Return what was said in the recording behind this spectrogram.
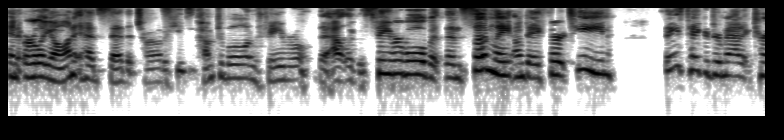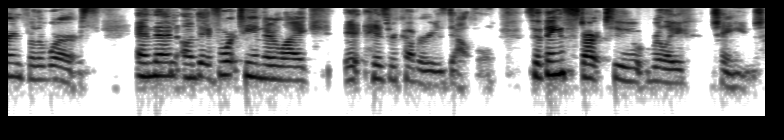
And early on, it had said that Charles he was comfortable and the favorable, the outlook was favorable. But then suddenly on day 13, things take a dramatic turn for the worse. And then on day 14, they're like, it, his recovery is doubtful. So things start to really change.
